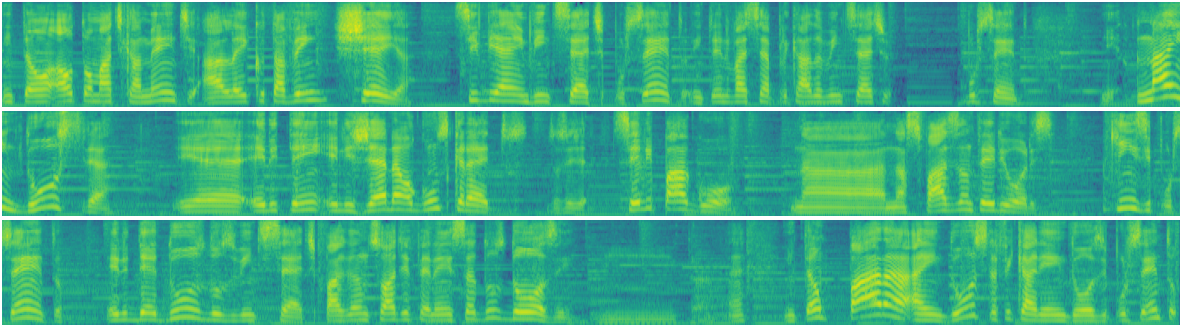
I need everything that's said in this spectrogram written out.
então automaticamente a lei que está vem cheia. Se vier em 27%, então ele vai ser aplicado a 27%. Na indústria, é, ele, tem, ele gera alguns créditos. Ou seja, se ele pagou na, nas fases anteriores 15%, ele deduz dos 27%, pagando só a diferença dos 12%. Hum, Então. Né? Então, para a indústria ficaria em 12%,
